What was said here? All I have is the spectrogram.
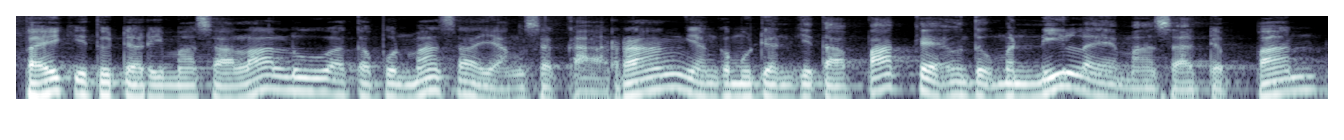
baik itu dari masa lalu ataupun masa yang sekarang, yang kemudian kita pakai untuk menilai masa depan,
